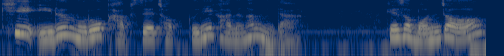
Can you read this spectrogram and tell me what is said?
키 이름으로 값에 접근이 가능합니다. 그래서 먼저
